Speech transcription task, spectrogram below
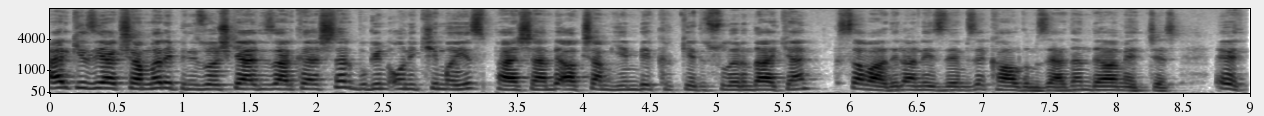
Herkese iyi akşamlar. Hepiniz hoş geldiniz arkadaşlar. Bugün 12 Mayıs Perşembe akşam 21.47 sularındayken kısa vadeli analizlerimize kaldığımız yerden devam edeceğiz. Evet,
